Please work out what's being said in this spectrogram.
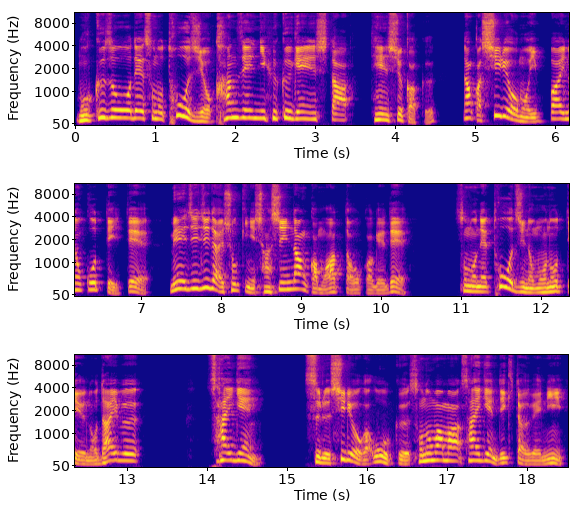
木造でその当時を完全に復元した天守閣。なんか資料もいっぱい残っていて、明治時代初期に写真なんかもあったおかげで、そのね、当時のものっていうのをだいぶ再現する資料が多く、そのまま再現できた上に、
